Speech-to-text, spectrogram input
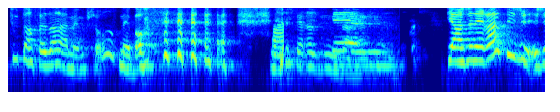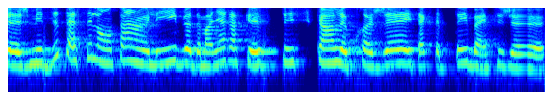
tout en faisant la même chose, mais bon. Euh, puis en général, je, je, je, médite assez longtemps un livre de manière à ce que quand le projet est accepté, ben, je,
